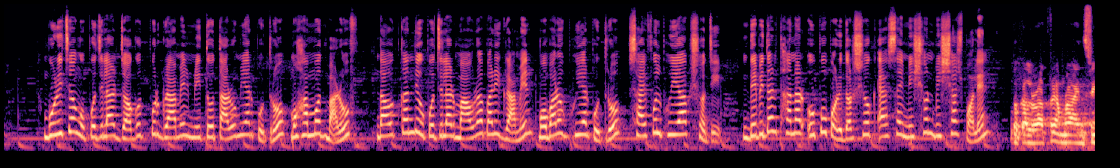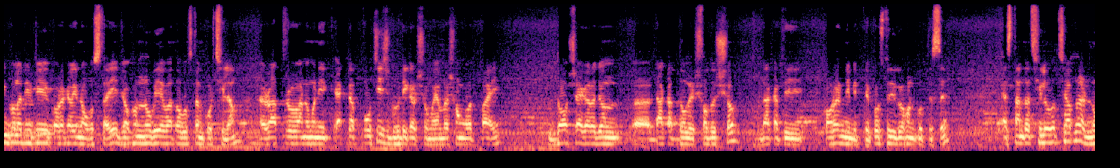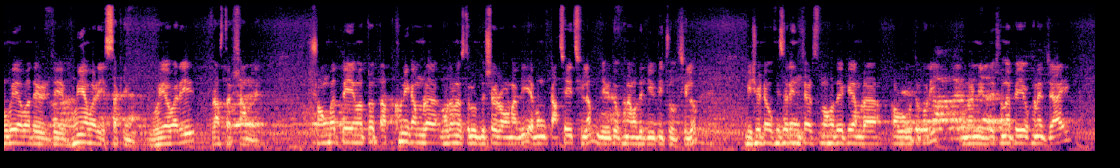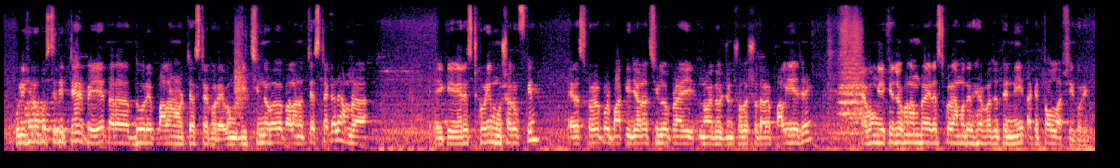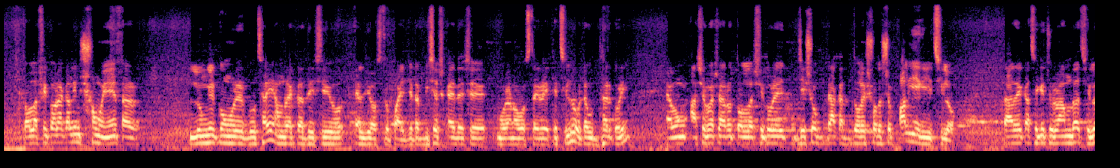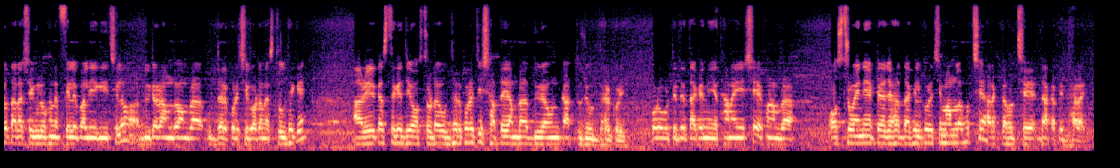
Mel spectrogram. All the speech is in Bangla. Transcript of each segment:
বুড়িচং উপজেলার জগৎপুর গ্রামের মৃত তারুমিয়ার পুত্র মোহাম্মদ মারুফ, দাউদকান্দি উপজেলার মাওরাবাড়ি গ্রামের মোবারক ভূঁইয়ার পুত্র সাইফুল ভূঁইয়া সজীব। দেবিদার থানার উপপরিদর্শক এস আই মিশন বিশ্বাস বলেন, গতকাল রাত্রে আমরা আইন শৃঙ্খলা ডিউটি করাকালীন অবস্থায় যখন নবিয়াবাদ অবস্থান করছিলাম, রাত্র আনুমানিক একটা পঁচিশ ঘটিকার সময় আমরা সংবাদ পাই, দশ এগারো জন ডাকাত দলের সদস্য ডাকাতি করার নিমিত্তে প্রস্তুতি গ্রহণ করতেছে। স্থানটা ছিল হচ্ছে আপনার নবিয়াবাদের যে ভূঁইয়াবাড়ি, সাকিন। ভূঁইয়াবাড়ি রাস্তার সামনে। সংবাদ পেয়ে মাত্র তাৎক্ষণিক আমরা ঘটনাস্থলের উদ্দেশ্যে রওনা দিই এবং কাছেই ছিলাম, যেহেতু ওখানে আমাদের ডিউটি চলছিল। বিষয়টা অফিসার ইনচার্জ মহোদয়কে আমরা অবগত করি। ওনার নির্দেশনা পেয়ে ওখানে যাই। পুলিশের উপস্থিতি টের পেয়ে তারা দৌড়ে পালানোর চেষ্টা করে এবং বিচ্ছিন্নভাবে পালানোর চেষ্টা করে আমরা একে অ্যারেস্ট করি মোশারফকে। অ্যারেস্ট করার পর বাকি যারা ছিল প্রায় নয় দশজন সদস্য তারা পালিয়ে যায়। এবং একে যখন আমরা অ্যারেস্ট করে আমাদের হেফাজতে নিই, তাকে তল্লাশি করি। তল্লাশি করাকালীন সময়ে তার লুঙ্গির কোমরের গোছায় আমরা একটা দেশীয় এলজি অস্ত্র পাই, যেটা বিশেষ কায়দায় সে মোড়ানো অবস্থায় রেখেছিল, ওটা উদ্ধার করি। এবং আশেপাশে আরও তল্লাশি করে যেসব ডাকাত দলের সদস্য পালিয়ে গিয়েছিল তাদের কাছে কিছু রামদা ছিল, তারা সেগুলো ওখানে ফেলে পালিয়ে গিয়েছিল। দুইটা রামদা আমরা উদ্ধার করেছি ঘটনাস্থল থেকে। আর এর কাছ থেকে যে অস্ত্রটা উদ্ধার করেছি, সাথে আমরা দুই রাউন্ড কার্তুজে উদ্ধার করি। পরবর্তীতে তাকে নিয়ে থানায় এসে এখন আমরা অস্ত্র আইনে একটা এজাহার দাখিল করেছি, মামলা হচ্ছে আর একটা হচ্ছে ডাকাতির ধারায়।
